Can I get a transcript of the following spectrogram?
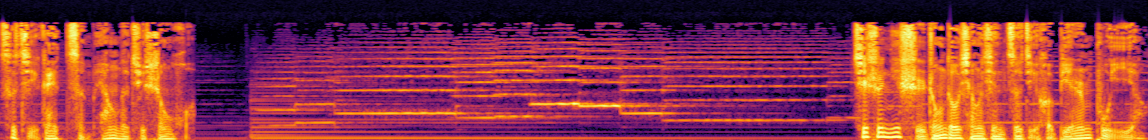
自己该怎么样的去生活。其实你始终都相信自己和别人不一样，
